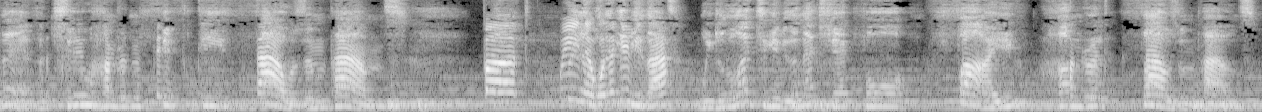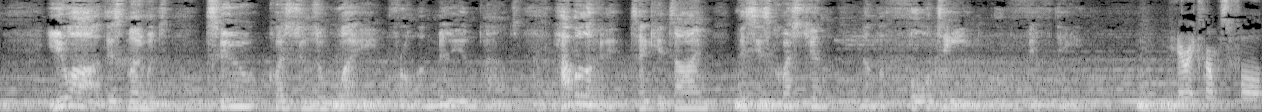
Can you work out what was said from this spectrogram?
there for £250,000. £250,000. But we don't want to give you that. We'd like to give you the next check for £500,000. You are at this moment two questions away from a million pounds. Have a look at it. Take your time. This is question number 14 of 15. Here it comes for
